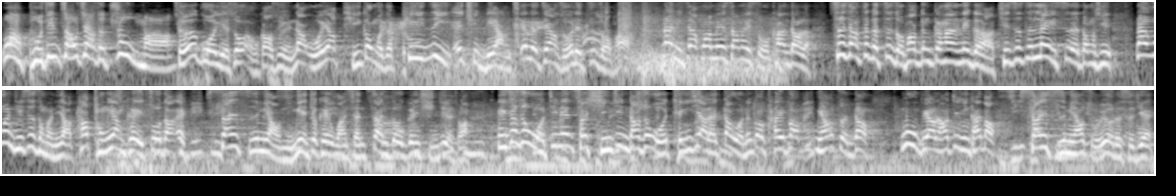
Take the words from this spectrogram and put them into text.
哇，普京招架得住吗？德国也说，我告诉你，那我要提供我的 PZH 两千的这样所谓的自走炮。那你在画面上面所看到的，事实上这个自走炮跟刚刚的那个啊，其实是类似的东西。那问题是什么？你知道，它同样可以做到，哎，三十秒里面就可以完成战斗跟行进的状况。也就是我今天从行进当中，我停下来到我能够开炮，瞄准到目标，然后进行开炮，三十秒左右的时间。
